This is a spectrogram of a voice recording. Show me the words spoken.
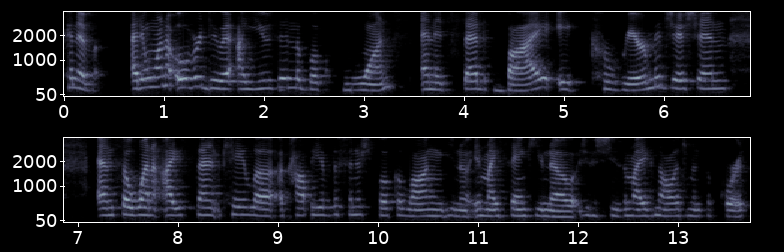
kind of I didn't want to overdo it. I use it in the book once and it's said by a career magician. And so when I sent Kayla a copy of the finished book along, you know, in my thank you note, she's in my acknowledgments, of course,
